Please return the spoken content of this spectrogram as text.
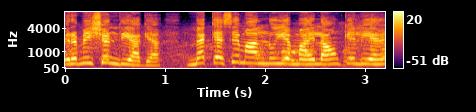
रमिशन दिया गया। मैं कैसे मान लूँ ये महिलाओं के लिए है?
